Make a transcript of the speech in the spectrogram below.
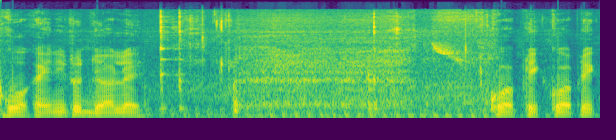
กลัวไก่นี่ทุดยอดเลย กลัวพริกกลัวพริก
